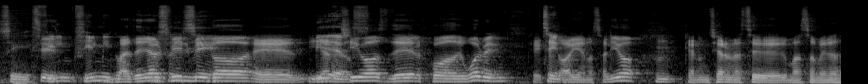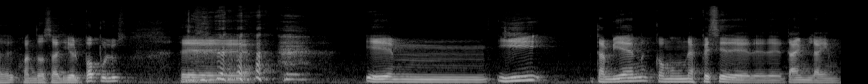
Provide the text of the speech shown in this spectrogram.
sí, film- fílmico. Material no sé, fílmico eh, y Videos. archivos del juego de Wolverine, que, Sí. todavía no salió, Mm. que anunciaron hace más o menos cuando salió el Populus. Eh, y, mm, y también como una especie de, de- de timeline,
